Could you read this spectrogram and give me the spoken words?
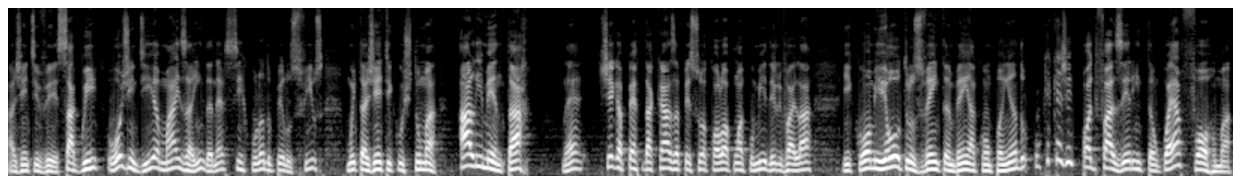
a gente vê sagui, hoje em dia mais ainda, né, circulando pelos fios. Muita gente costuma alimentar, né? Chega perto da casa, a pessoa coloca uma comida, ele vai lá e come, e outros vêm também acompanhando. O que, é que a gente pode fazer então? Qual é a forma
